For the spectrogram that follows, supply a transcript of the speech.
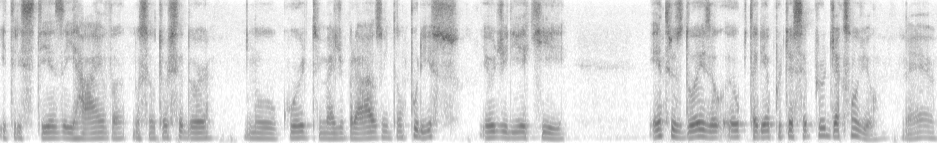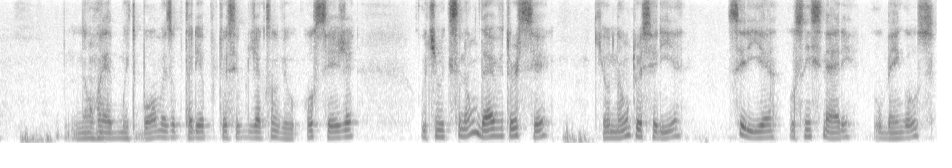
e tristeza e raiva no seu torcedor no curto e médio prazo. Então por isso eu diria que entre os dois eu, eu optaria por torcer pro Jacksonville, né? Não é muito bom, mas eu optaria por torcer pro Jacksonville. Ou seja, o time que você não deve torcer, que eu não torceria, seria o Cincinnati, o Bengals,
